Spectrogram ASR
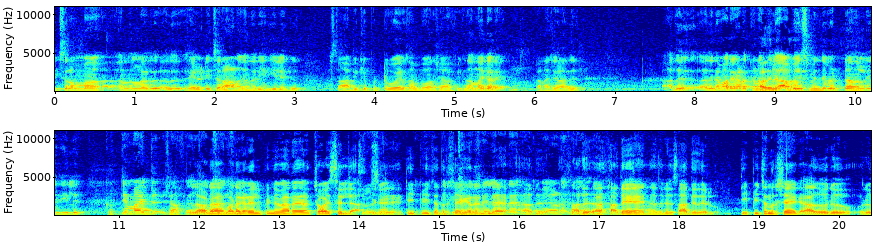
ടീച്ചറമ്മ എന്നുള്ളത് അത് ശൈല ടീച്ചറാണ് എന്ന രീതിയിലേക്ക് സ്ഥാപിക്കപ്പെട്ടു പോയ സംഭവം ഷാഫിക്ക് നന്നായിട്ട് അറിയാം. കാരണം വെച്ചാൽ അത് അത് അതിനെ മറികടക്കണമെങ്കിൽ ആ ബേസ്മെന്റ് വെട്ടുക എന്നുള്ള രീതിയിൽ കൃത്യമായിട്ട് അവിടെ വടകരയിൽ പിന്നെ വേറെ ചോയ്സ് ഇല്ല. പിന്നെ ടി പി ചന്ദ്രശേഖരന്റെ അത് അത് അതേ അതിന് സാധ്യതയുള്ളൂ. ടി പി ചന്ദ്രശേഖർ അതൊരു ഒരു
